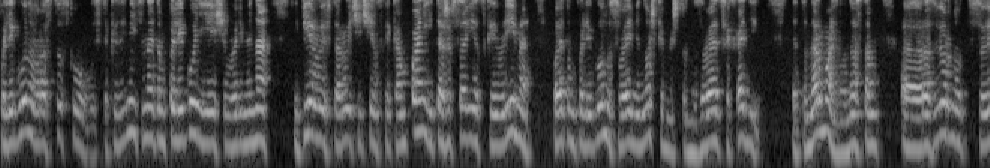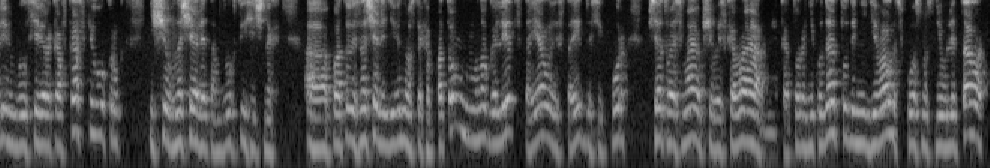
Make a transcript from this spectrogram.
полигона в Ростовской области. Так извините, на этом полигоне я еще во времена и первой, и второй чеченской кампании, и даже в советское время по этому полигону своими ножками, что называется, ходил. Это нормально. У нас там э, развернут в свое время был Северокавказский округ, еще в начале там 2000-х, а потом, в начале 90-х, а потом много лет стояла и стоит до сих пор 58-я общевойсковая мировая армия, которая никуда оттуда не девалась, в космос не улетала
